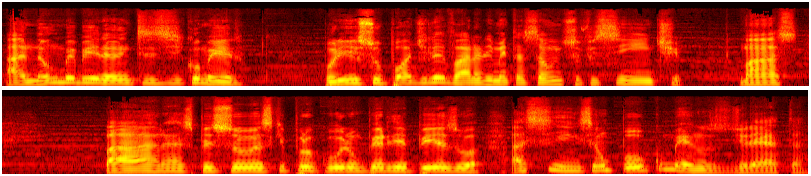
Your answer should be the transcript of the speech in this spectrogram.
a não beber antes de comer. Por isso pode levar a alimentação insuficiente. Mas para as pessoas que procuram perder peso, a ciência é um pouco menos direta.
